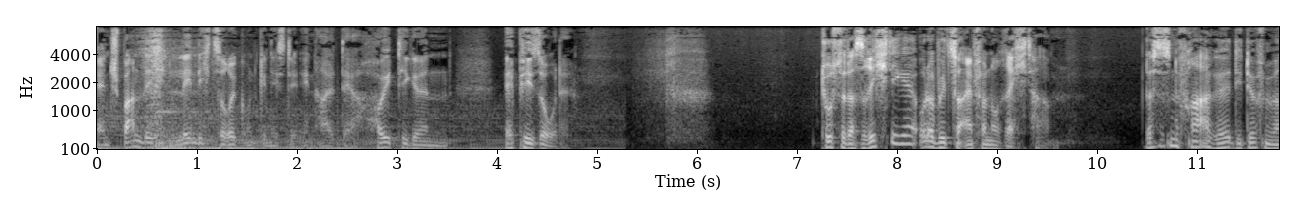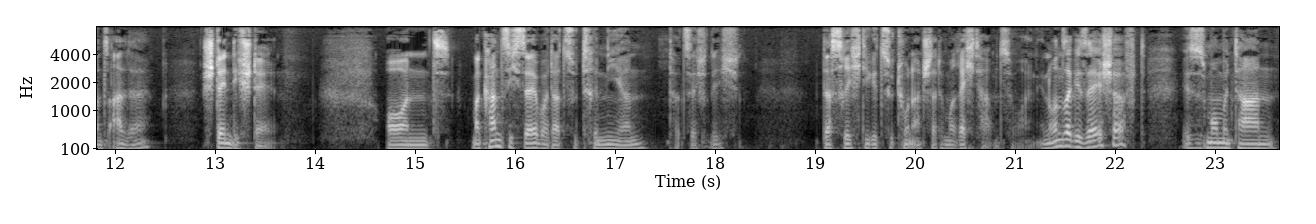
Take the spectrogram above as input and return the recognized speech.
Entspann dich, lehn dich zurück und genieß den Inhalt der heutigen Episode. Tust du das Richtige oder willst du einfach nur Recht haben? Das ist eine Frage, die dürfen wir uns alle ständig stellen. Und man kann sich selber dazu trainieren, tatsächlich das Richtige zu tun, anstatt immer Recht haben zu wollen. In unserer Gesellschaft ist es momentan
